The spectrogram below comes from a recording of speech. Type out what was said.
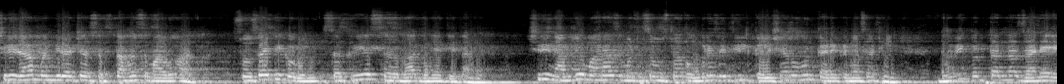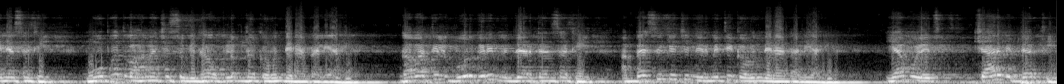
श्री राम मंदिराच्या सप्ताह समारोहात सोसायटीकडून सक्रिय सहभाग घेण्यात येत आहे. श्री नामदेव महाराज मठ संस्थान उमरज येथील कलशारोहण कार्यक्रमासाठी भाविक भक्तांना जाण्या येण्यासाठी मोफत वाहनाची सुविधा उपलब्ध करून देण्यात आली आहे. गावातील गोरगरीब विद्यार्थ्यांसाठी अभ्यासिकेची निर्मिती करून देण्यात आली आहे. यामुळेच चार विद्यार्थी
